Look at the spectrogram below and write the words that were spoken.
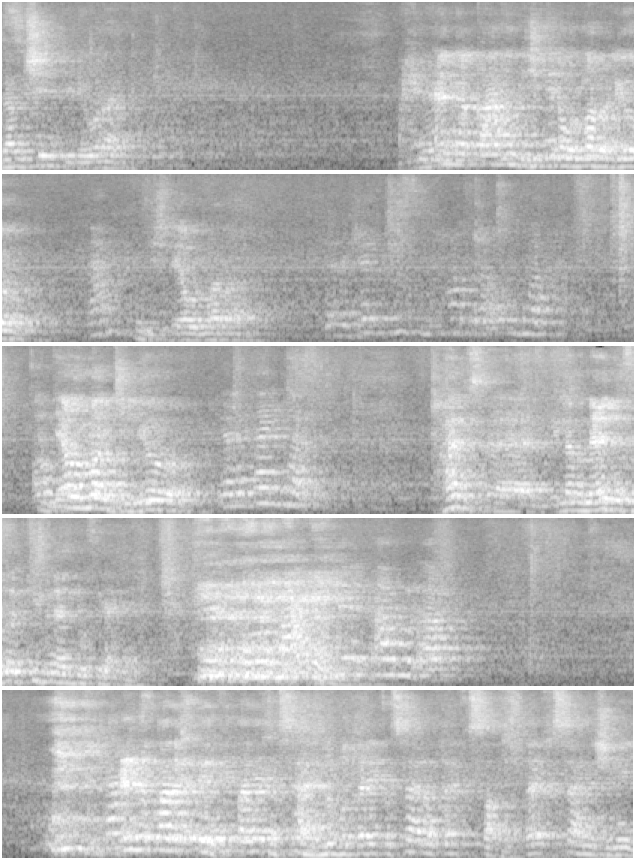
لا مش انت اللي وراك إحنا عندنا قانون جيتي أول مرة اليوم. نعم. انت جيتي أول مرة. جت اسم محاضرة أول مرة. أنت أول مرة تجي اليوم. لا ثاني مرة. هل آه، لما نعد فريق كيف نعدوا فيه إحنا؟ عندنا طريقتين في طريقه سهله نبغى الطريقة السهله والطريقة الصعبه، الطريقة السهله شنو هي؟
